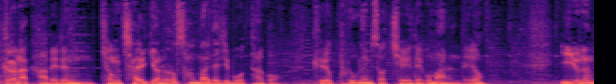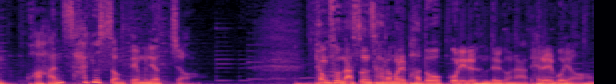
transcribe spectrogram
그러나 가벨은 경찰견으로 선발되지 못하고 교육 프로그램에서 제외되고 마는데요. 이유는 과한 사교성 때문이었죠. 평소 낯선 사람을 봐도 꼬리를 흔들거나 배를 보여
